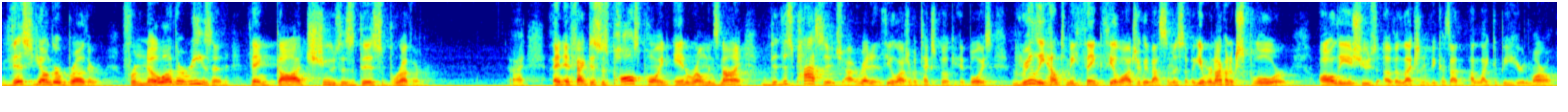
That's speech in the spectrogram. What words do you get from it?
this younger brother, for no other reason than God chooses this brother. Right? And in fact, this is Paul's point in Romans 9. This passage, I read in a theological textbook at Boyce, really helped me think theologically about some of this stuff. Again, we're not going to explore all the issues of election because I'd, I'd like to be here tomorrow.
